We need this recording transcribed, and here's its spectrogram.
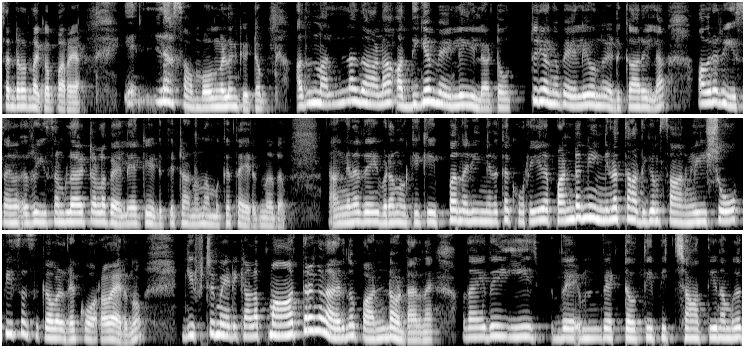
സെന്റർ എന്നൊക്കെ പറയാം. എല്ലാ സംഭവങ്ങളും കിട്ടും. അത് നല്ലതാണ്. അധികം വിലയില്ല കേട്ടോ. ഒത്തിരി അങ്ങ് വിലയൊന്നും എടുക്കാറില്ല. അവർ റീസൺ റീസണബിളായിട്ടുള്ള വിലയൊക്കെ എടുത്തിട്ടാണ് നമുക്ക് തരുന്നത്. അങ്ങനെ ദേ ഇവിടെ നോക്കിയൊക്കെ ഇപ്പം എന്നാൽ ഇങ്ങനത്തെ കുറേ പണ്ടെങ്കിൽ ഇങ്ങനത്തെ അധികം സാധനങ്ങൾ ഈ ഷോ പീസസ് ഒക്കെ വളരെ കുറവായിരുന്നു. ഗിഫ്റ്റ് മേടിക്കാനുള്ള പാത്രങ്ങളായിരുന്നു പണ്ടുണ്ടായിരുന്നത് അതായത് ഈ വെട്ടോത്തി പിച്ചാത്തി നമുക്ക്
